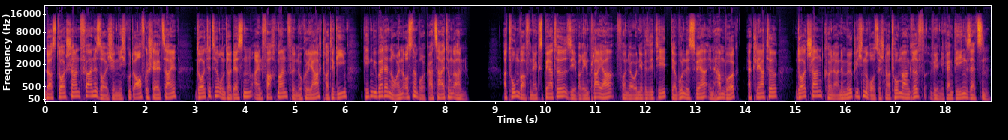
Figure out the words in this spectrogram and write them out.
Dass Deutschland für eine solche nicht gut aufgestellt sei, deutete unterdessen ein Fachmann für Nuklearstrategie gegenüber der neuen Osnabrücker Zeitung an. Atomwaffenexperte Severin Pleyer von der Universität der Bundeswehr in Hamburg erklärte, Deutschland könne einem möglichen russischen Atomangriff wenig entgegensetzen.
